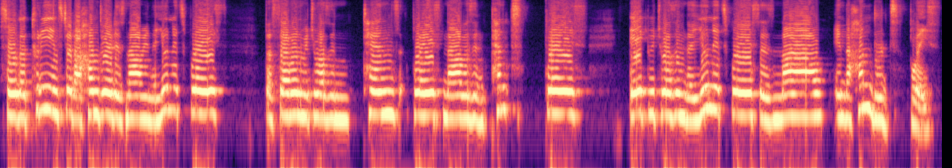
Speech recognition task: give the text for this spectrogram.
So the 3 instead of 100 is now in the units place. The 7 which was in tens place now is in tenths place. 8 which was in the units place is now in the hundreds place.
